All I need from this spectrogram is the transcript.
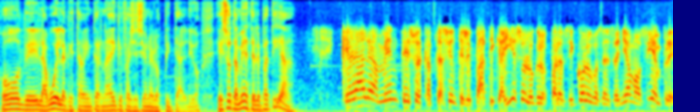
o de la abuela que estaba internada y que falleció en el hospital. Digo, ¿eso también es telepatía? Claramente eso es captación telepática y eso es lo que los parapsicólogos enseñamos siempre,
